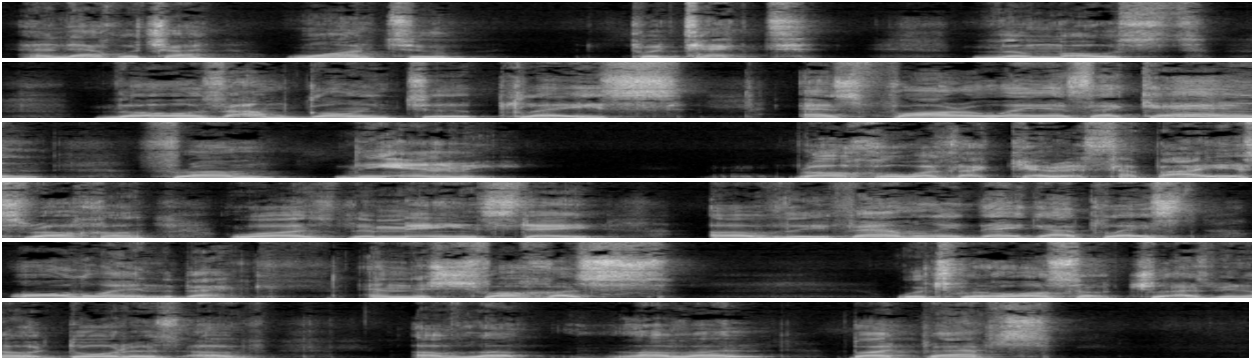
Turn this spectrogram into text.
and that which I want to protect the most, those I'm going to place as far away as I can from the enemy. Rachel was a keres habayis. Rachel was the mainstay of the family. They got placed all the way in the back. And the shvachas, which were also, as we know, daughters of of Lavan, but perhaps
